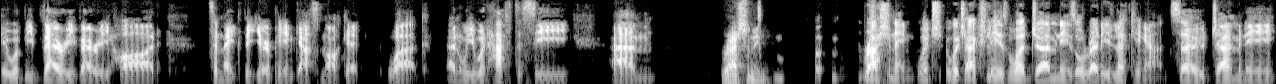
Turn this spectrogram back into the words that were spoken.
it would be very very hard to make the European gas market work, and we would have to see um, rationing rationing, which which actually is what Germany is already looking at. So Germany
